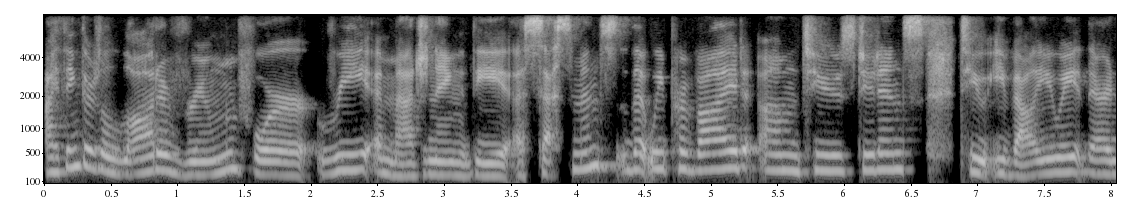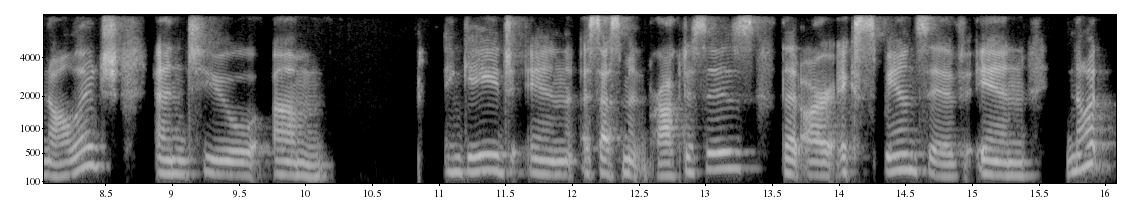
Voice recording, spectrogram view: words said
I think there's a lot of room for reimagining the assessments that we provide um, to students to evaluate their knowledge and to um, engage in assessment practices that are expansive in not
